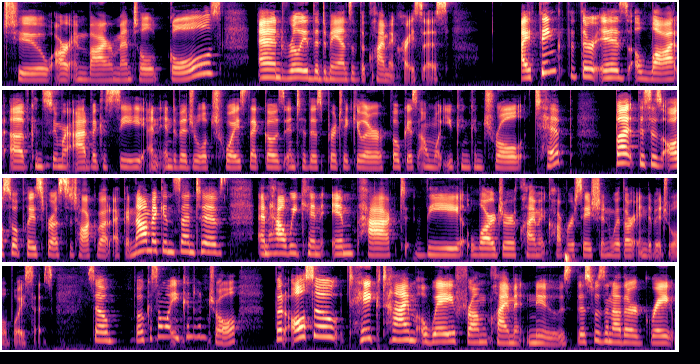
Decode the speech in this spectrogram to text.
to our environmental goals and really the demands of the climate crisis. I think that there is a lot of consumer advocacy and individual choice that goes into this particular focus on what you can control tip. But this is also a place for us to talk about economic incentives and how we can impact the larger climate conversation with our individual voices. So, focus on what you can control, but also take time away from climate news. This was another great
